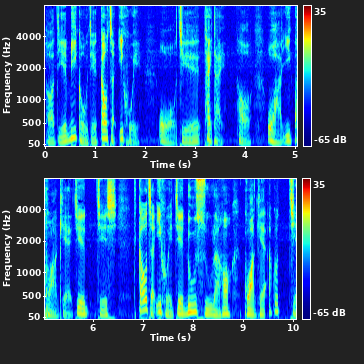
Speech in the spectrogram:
哦，伫个美国一个九十一岁哦，一个太太，吼哇，伊看起来这这九十一岁这女士啦，吼看起来啊个食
